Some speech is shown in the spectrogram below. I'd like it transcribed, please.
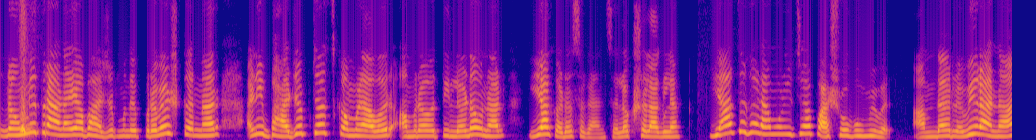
नवनीत राणा या भाजपमध्ये प्रवेश करणार आणि भाजपच्याच कमळावर अमरावती लढवणार? याकडे सगळ्यांचं लक्ष लागलं याच घडामोडीच्या पार्श्वभूमीवर आमदार रवी राणा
